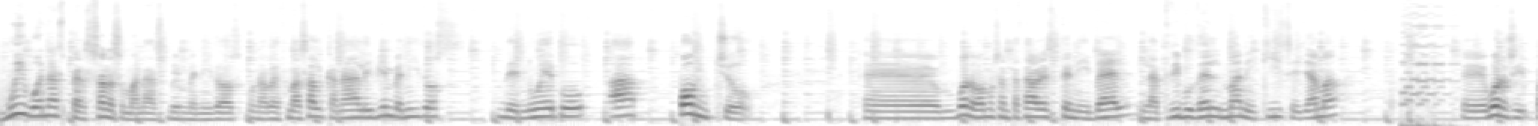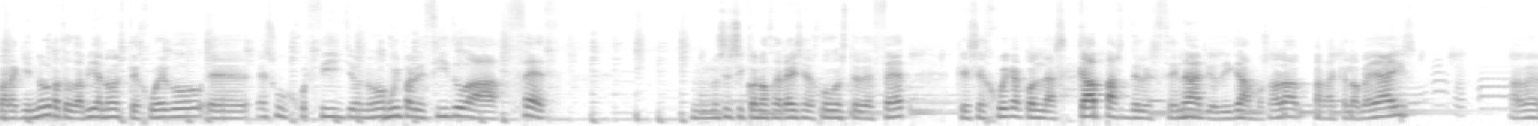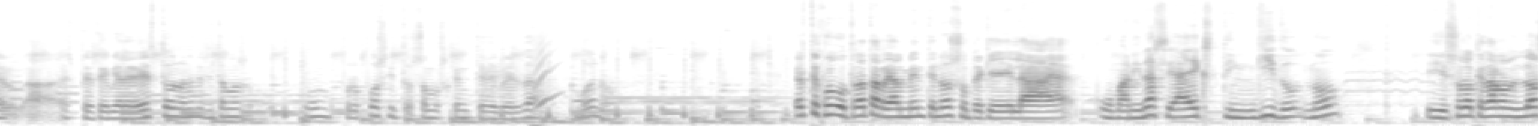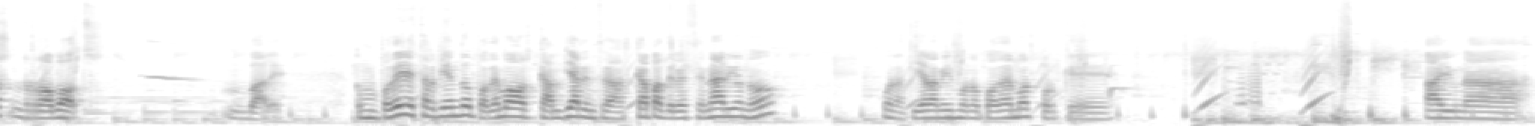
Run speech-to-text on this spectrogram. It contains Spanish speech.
Muy buenas personas humanas, bienvenidos una vez más al canal y bienvenidos de nuevo a Poncho. Eh, bueno, vamos a empezar este nivel, la tribu del maniquí se llama. Eh, bueno, sí, para quien no lo sepa todavía, ¿no? Este juego eh, es un jueguillo, ¿no? Muy parecido a Fed. No sé si conoceréis el juego este de Fed, que se juega con las capas del escenario, digamos. Ahora, para que lo veáis... A ver, ah, espera que voy a leer esto. No necesitamos un propósito, somos gente de verdad. Bueno. Este juego trata realmente, ¿no? Sobre que la humanidad se ha extinguido, ¿no? Y solo quedaron los robots. Vale. Como podéis estar viendo, podemos cambiar entre las capas del escenario, ¿no? Bueno, aquí ahora mismo no podemos porque... Hay una...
